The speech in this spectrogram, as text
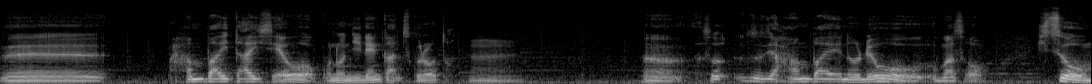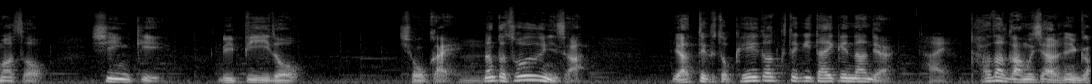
えー販売体制をこの2年間作ろうと、うんうん、そそれじゃ販売の量をうまそう。質をうまそう。新規リピード紹介、なんかそういうふうにさやっていくと計画的体験なんじゃない？はい。ただがむしゃらに頑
